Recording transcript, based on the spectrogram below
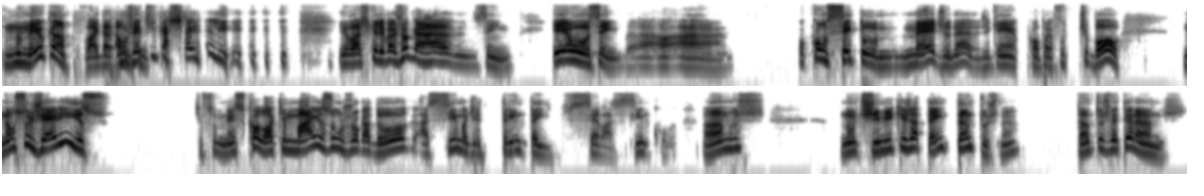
No meio campo, vai dar um jeito de encaixar ele ali. Eu acho que ele vai jogar, sim. Eu, assim, a, a, o conceito médio, né, de quem acompanha futebol, não sugere isso. Que o Fluminense coloque mais um jogador acima de 30 e, sei lá, 5 anos num time que já tem tantos, né? Tantos veteranos.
